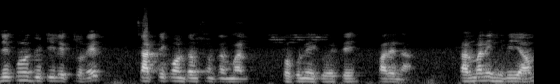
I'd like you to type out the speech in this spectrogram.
যে কোনো দুটি ইলেকট্রনের চারটি কোয়ান্টাম সংখ্যার মান কখনো একই হইতে পারে না। তার মানে হিলিয়াম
